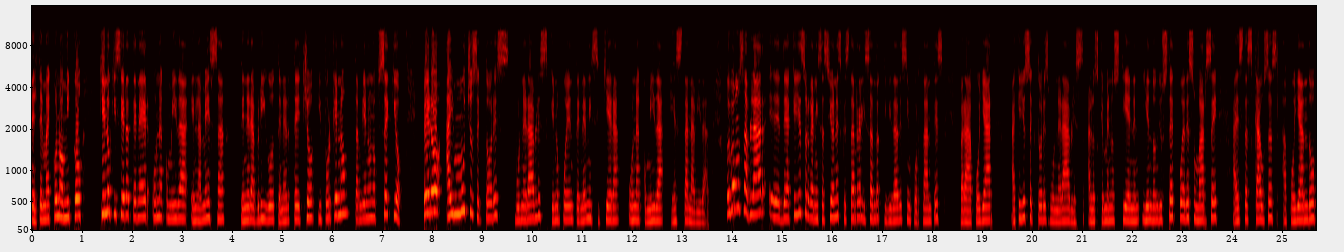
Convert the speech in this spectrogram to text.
el tema económico, ¿quién no quisiera tener una comida en la mesa, tener abrigo, tener techo y, ¿por qué no?, también un obsequio. Pero hay muchos sectores vulnerables que no pueden tener ni siquiera una comida esta Navidad. Hoy vamos a hablar eh, de aquellas organizaciones que están realizando actividades importantes para apoyar aquellos sectores vulnerables, a los que menos tienen y en donde usted puede sumarse a estas causas apoyando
